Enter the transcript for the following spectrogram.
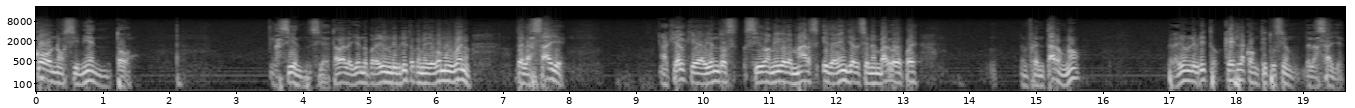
conocimiento. La ciencia, estaba leyendo por ahí un librito que me llegó muy bueno, de la Salle, aquel que habiendo sido amigo de Marx y de Engels, sin embargo después enfrentaron, ¿no? Pero hay un librito, que es la constitución de la Salle,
